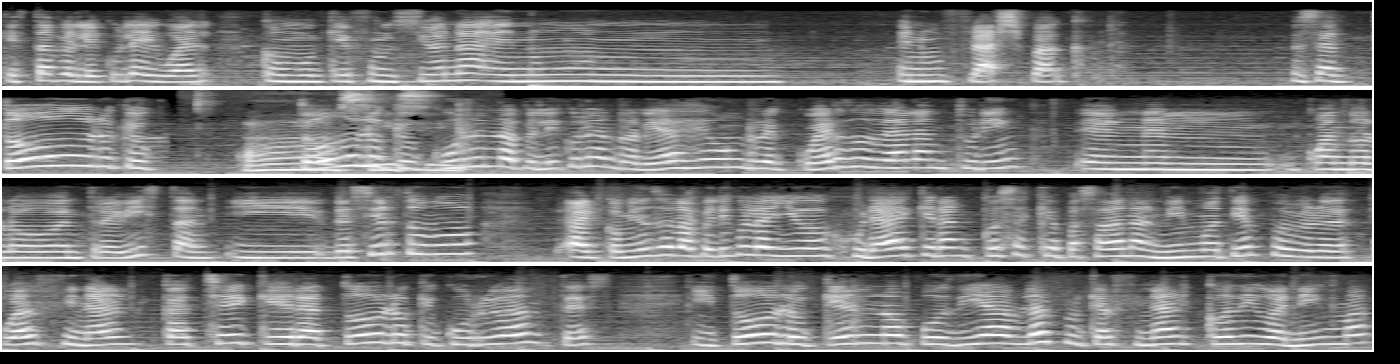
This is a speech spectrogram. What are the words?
que esta película igual como que funciona en un, en un flashback. O sea, todo lo que, ah, todo lo que ocurre en la película en realidad es un recuerdo de Alan Turing en el, cuando lo entrevistan y de cierto modo al comienzo de la película yo juraba que eran cosas que pasaban al mismo tiempo, pero después al final caché que era todo lo que ocurrió antes y todo lo que él no podía hablar porque al final Código Enigma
